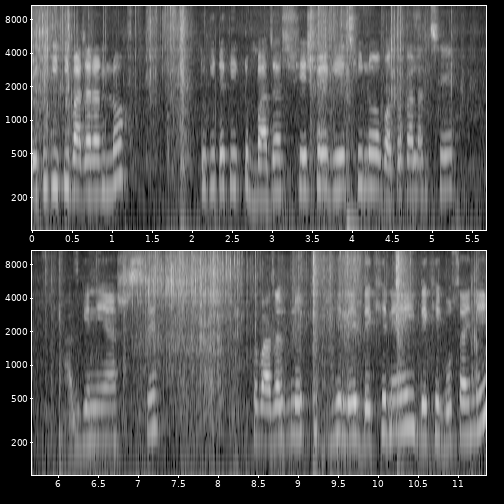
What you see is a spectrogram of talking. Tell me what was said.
দেখি কি কি বাজার আনলো। টুকিটাকি একটু বাজার শেষ হয়ে গিয়েছিল, গতকাল আছে আজকে নিয়ে আসছে। তো বাজারগুলো একটু ঢেলে দেখে নেই, দেখে গোছাই নেই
